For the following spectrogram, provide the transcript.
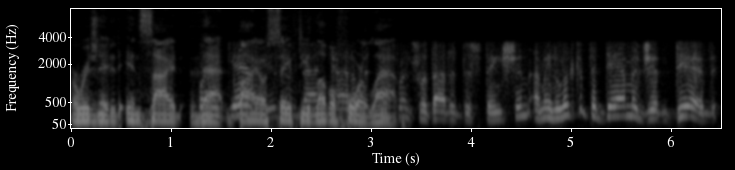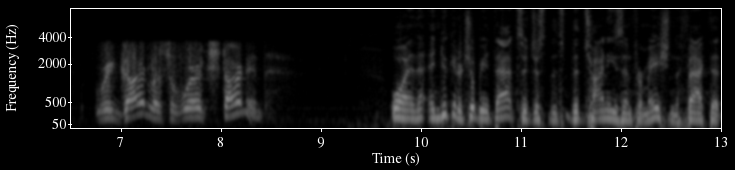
originated inside But that again, biosafety that level kind of four a lab. Difference without a distinction. I mean, look at the damage it did, regardless of where it started. Well, and, and you can attribute that to just the, the Chinese information, the fact that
